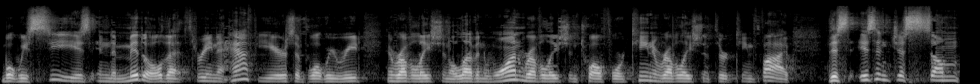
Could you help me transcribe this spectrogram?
what we see is in the middle, that three and a half years of what we read in Revelation 11 1, Revelation 12 14, and Revelation 13 5. This isn't just some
